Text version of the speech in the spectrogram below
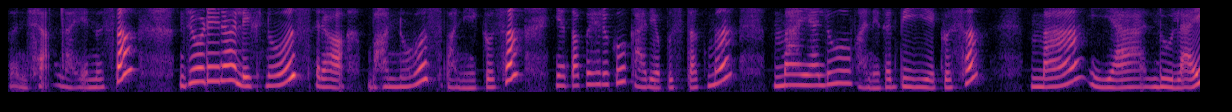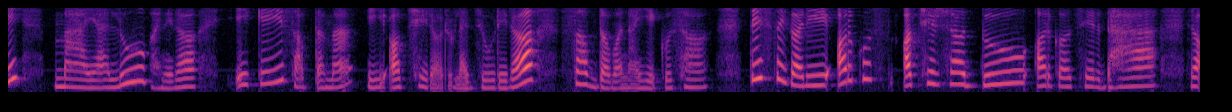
हुन्छ ल हेर्नुहोस् त। जोडेर लेख्नुहोस् र भन्नुहोस् भनिएको छ। यहाँ तपाईँहरूको कार्य पुस्तकमा मायालु भनेर दिइएको छ। मायालुलाई मायालु भनेर एकै शब्दमा यी अक्षरहरूलाई जोडेर शब्द बनाइएको छ। त्यस्तै गरी अर्को अक्षर छ दु अर्को अक्षर धा र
